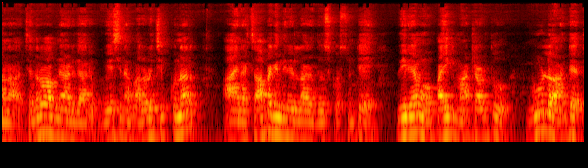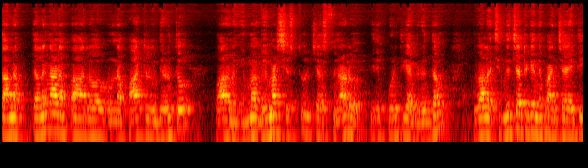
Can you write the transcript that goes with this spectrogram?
మన చంద్రబాబు నాయుడు గారు వేసిన వలలు చిక్కున్నారు. ఆయన చాపకింది నీళ్ళలాగా దూసుకొస్తుంటే వీరేమో పైకి మాట్లాడుతూ ఊళ్ళో అంటే తన తెలంగాణలో ఉన్న పార్టీలను తిడుతూ వాళ్ళని విమ విమర్శిస్తూ చేస్తున్నాడు. ఇది పూర్తిగా విరుద్ధం. ఇవాళ చింత చెట్టు కింద పంచాయతీ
